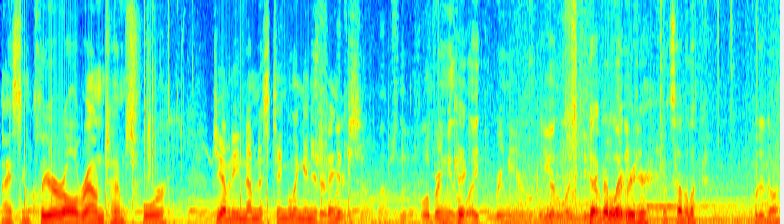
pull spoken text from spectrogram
Nice and clear all round times four. Do you have any numbness tingling in your Sure, fingers? Well, bring me Okay. the light. Bring me your, you got a light too. Yeah, I got a light right here. Let's have a look. Put it on.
